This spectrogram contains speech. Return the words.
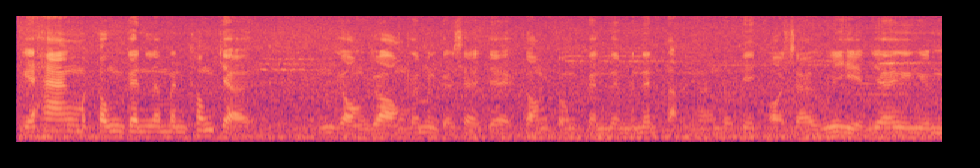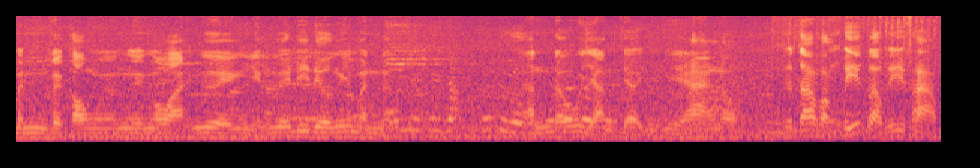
Cái hàng mà công kênh là mình không chở gọn gọn thì mình có sẽ chở, còn công kênh thì mình nên tặng đôi khi có sợ nguy hiểm cho mình phải còn người ngoài người những người đi đường như mình nữa. Anh đâu có dám chở những hàng đâu. Người ta vẫn biết là vi phạm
